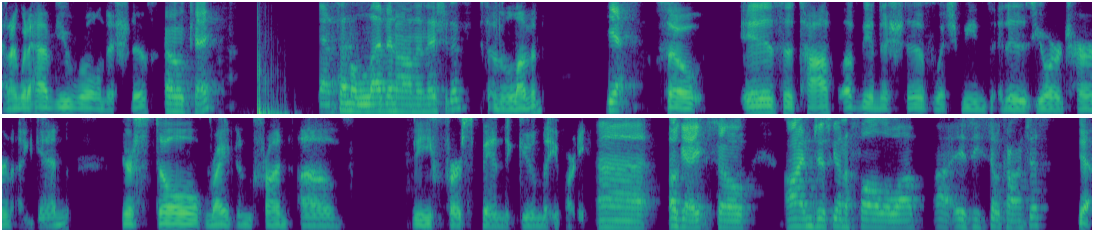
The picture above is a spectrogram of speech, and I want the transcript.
And I'm going to have you roll initiative. Okay. That's an 11 on initiative. It's an 11. Yes. So it is the top of the initiative, which means it is your turn again. You're still right in front of the first bandit goon that you've already. Uh, okay, so I'm just gonna follow up. Uh, is he still conscious? Yeah.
